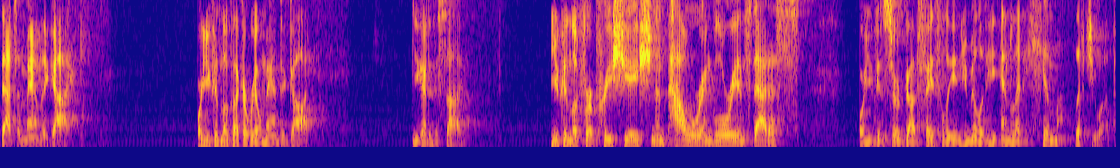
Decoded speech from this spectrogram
that's a manly guy. Or you can look like a real man to God. You got to decide. You can look for appreciation and power and glory and status, or you can serve God faithfully in humility and let Him lift you up.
